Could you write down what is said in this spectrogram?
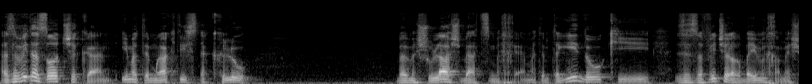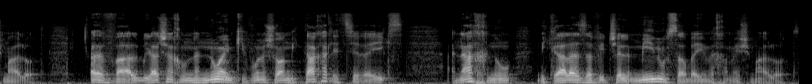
הזווית הזאת שכאן, אם אתם רק תסתכלו במשולש בעצמכם, אתם תגידו כי זה זווית של 45 מעלות. אבל בגלל שאנחנו ננוע עם כיוון השעון מתחת לציר ה-x, אנחנו נקרא לזווית של מינוס 45 מעלות.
